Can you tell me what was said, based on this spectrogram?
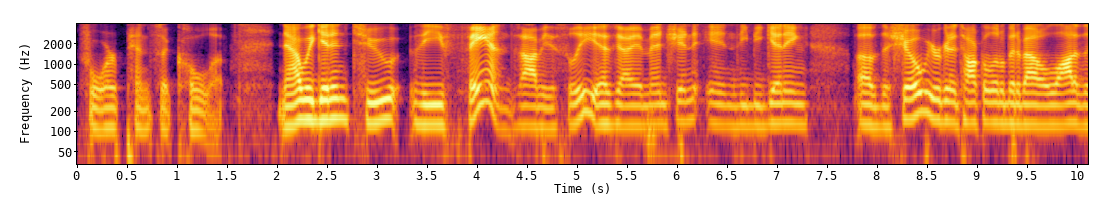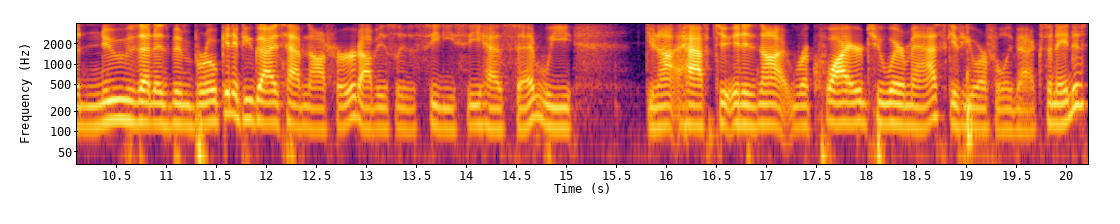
for Pensacola. Now we get into the fans, obviously. As I mentioned in the beginning of the show, we were going to talk a little bit about a lot of the news that has been broken. If you guys have not heard, obviously the CDC has said we do not have to, it is not required to wear mask if you are fully vaccinated.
